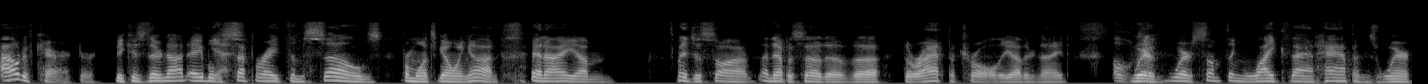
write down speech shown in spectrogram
out of character because they're not able Yes. to separate themselves from what's going on. And I um I just saw an episode of uh, the Rat Patrol the other night Oh, okay. where where something like that happens, where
